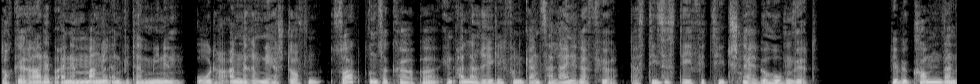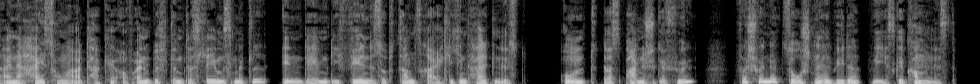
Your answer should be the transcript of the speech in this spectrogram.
Doch gerade bei einem Mangel an Vitaminen oder anderen Nährstoffen sorgt unser Körper in aller Regel von ganz alleine dafür, dass dieses Defizit schnell behoben wird. Wir bekommen dann eine Heißhungerattacke auf ein bestimmtes Lebensmittel, in dem die fehlende Substanz reichlich enthalten ist. Und das panische Gefühl verschwindet so schnell wieder, wie es gekommen ist.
